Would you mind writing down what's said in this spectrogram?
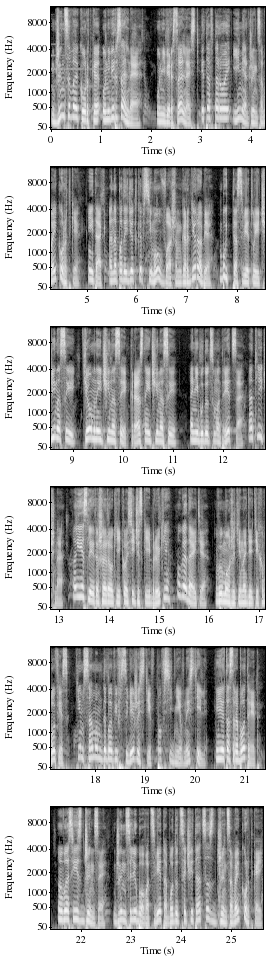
Джинсовая куртка универсальная. Универсальность – это второе имя джинсовой куртки. Итак, она подойдет ко всему в вашем гардеробе. Будь то светлые чиносы, темные чиносы, красные чиносы, они будут смотреться отлично. А если это широкие классические брюки, угадайте. Вы можете надеть их в офис, тем самым добавив свежести в повседневный стиль. И это сработает. У вас есть джинсы. Джинсы любого цвета будут сочетаться с джинсовой курткой.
